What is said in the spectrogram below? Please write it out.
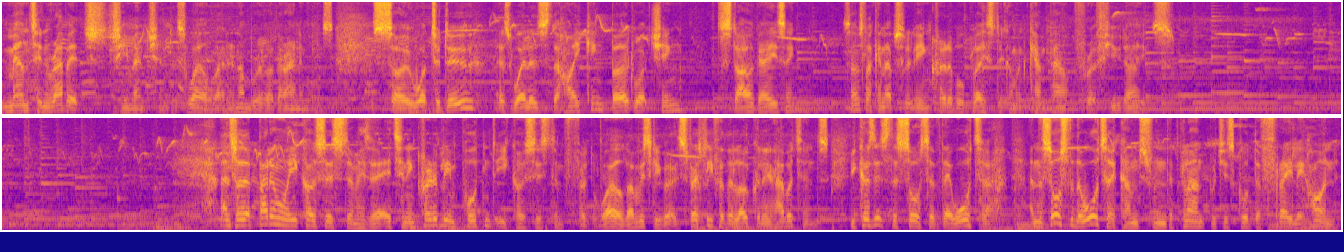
Mountain rabbits, she mentioned as well, and a number of other animals. So, what to do, as well as the hiking, bird watching, stargazing. Sounds like an absolutely incredible place to come and camp out for a few days. And so the Paramo ecosystem is a, it's an incredibly important ecosystem for the world, obviously, but especially for the local inhabitants because it's the source of their water. And the source of the water comes from the plant which is called the Frailejon.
